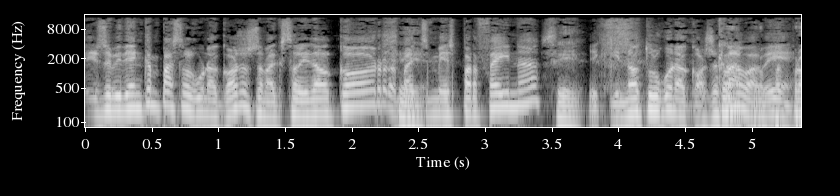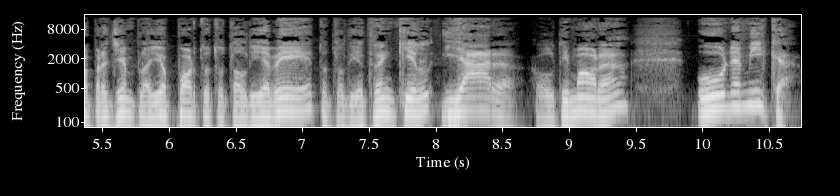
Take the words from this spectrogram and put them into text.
és evident que em passa alguna cosa. Se m'accelera el cor, Sí. vaig més per feina, Sí. i aquí noto alguna cosa Clar, que no va però, bé. però, però, per exemple, jo porto tot el dia bé, tot el dia tranquil, i ara, a última hora, una mica,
